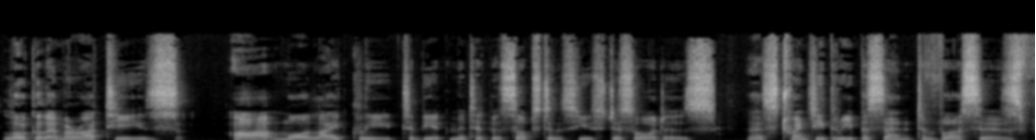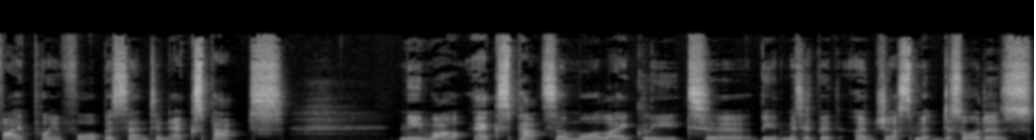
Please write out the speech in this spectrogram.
local Emiratis are more likely to be admitted with substance use disorders. That's 23% versus 5.4% in expats. Meanwhile, expats are more likely to be admitted with adjustment disorders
